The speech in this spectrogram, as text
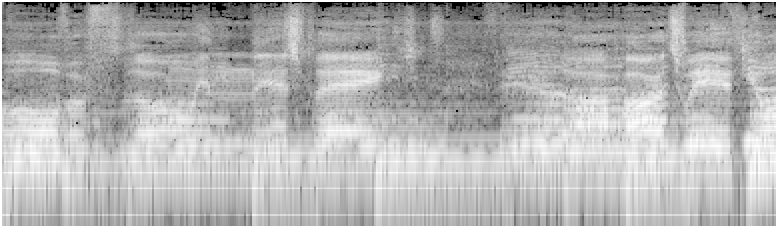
overflowing this place. Fill our hearts with your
